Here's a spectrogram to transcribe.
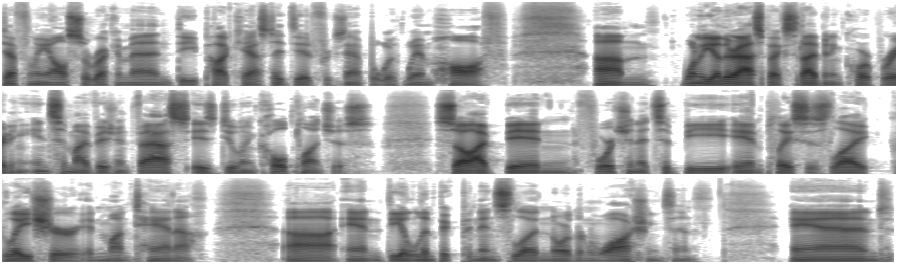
definitely also recommend the podcast I did, for example, with Wim Hof. Um, one of the other aspects that I've been incorporating into my vision fast is doing cold plunges. So I've been fortunate to be in places like Glacier in Montana uh, and the Olympic Peninsula in northern Washington and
